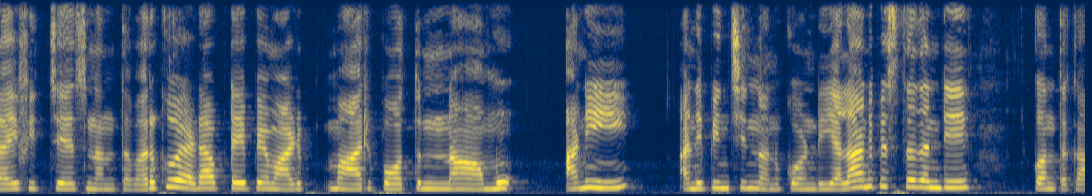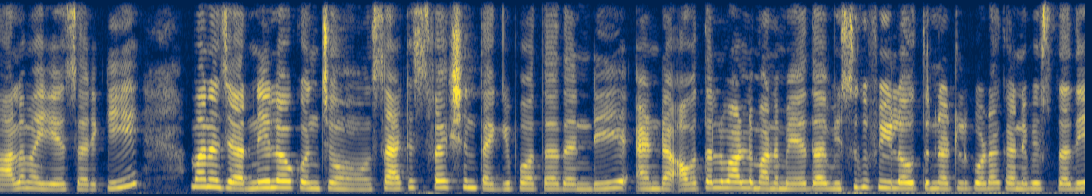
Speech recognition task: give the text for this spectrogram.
లైఫ్ ఇచ్చేసినంత వరకు అడాప్ట్ అయిపోయి మారి మారిపోతున్నాము అని అనిపించింది అనుకోండి ఎలా అనిపిస్తుందండి? కొంతకాలం అయ్యేసరికి మన జర్నీలో కొంచెం సాటిస్ఫాక్షన్ తగ్గిపోతుందండి. అండ్ అవతల వాళ్ళు మన మీద విసుగు ఫీల్ అవుతున్నట్లు కూడా కనిపిస్తుంది.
